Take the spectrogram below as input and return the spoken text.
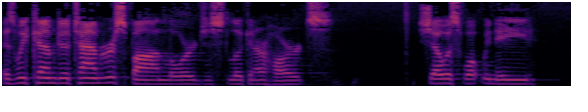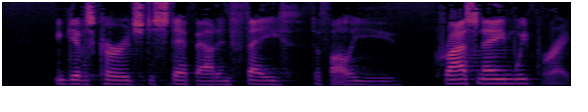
As we come to a time to respond, Lord, just look in our hearts, show us what we need, and give us courage to step out in faith to follow you. In Christ's name we pray.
